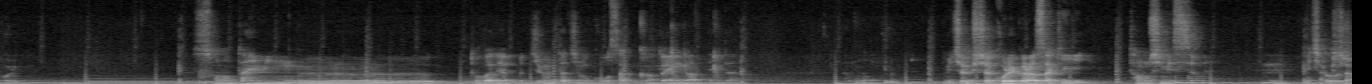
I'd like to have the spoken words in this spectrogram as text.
ぱり。いそのタイミングとかでやっぱ自分たちもこうサッカーと縁があってみたいな。めちゃくちゃこれから先楽しみっすよね。うん。めちゃくちゃ。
